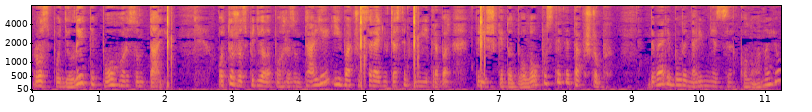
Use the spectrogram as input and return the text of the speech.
розподілити по горизонталі. Отож, розподілила по горизонталі і бачу середню частинку, мені треба трішки додолу опустити, так, щоб двері були на рівні з колоною.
